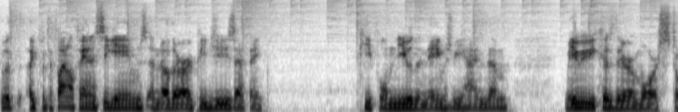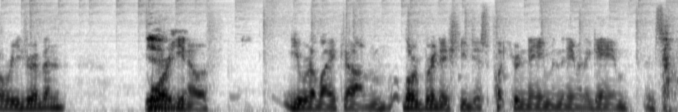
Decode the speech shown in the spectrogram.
with like with the Final Fantasy games and other RPGs, I think people knew the names behind them, maybe because they were more story driven, or you know, if you were like um, Lord British, you just put your name in the name of the game, and so.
